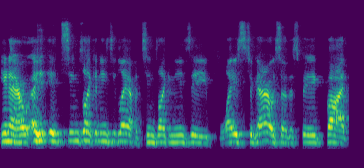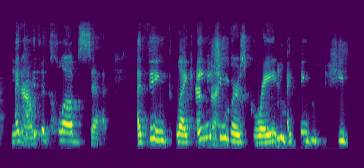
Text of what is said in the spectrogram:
You know, it, it, seems like an easy layup. It seems like an easy place to go, so to speak. But, you I know, it's a club set. I think like That's Amy right. Schumer is great. I think she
